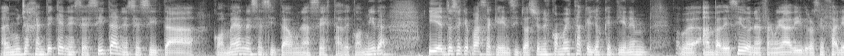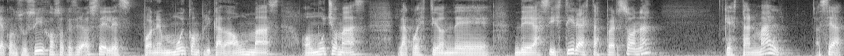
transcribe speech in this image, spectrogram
Hay mucha gente que necesita, necesita comer, necesita una cesta de comida. Y entonces, ¿qué pasa? Que en situaciones como esta, aquellos que tienen, eh, han padecido una enfermedad de hidrocefalia con sus hijos o sé yo, se les pone muy complicado aún más o mucho más la cuestión de, de asistir a estas personas que están mal. O sea,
